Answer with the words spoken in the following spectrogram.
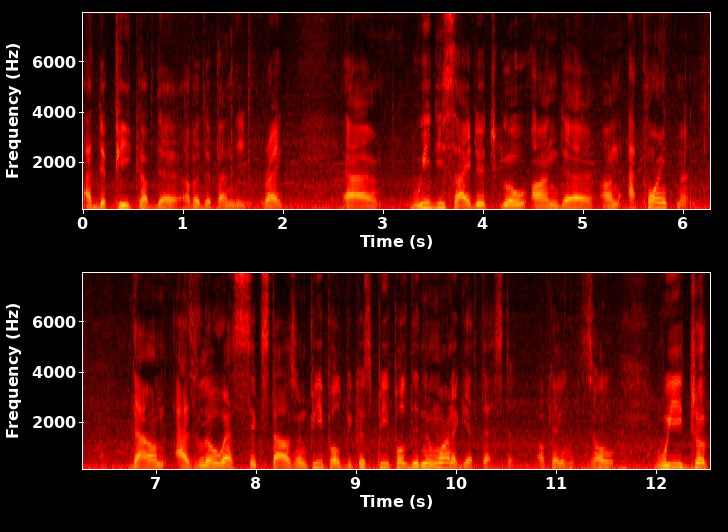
at the peak of the, of the pandemic, right? Uh, we decided to go on, the, on appointment down as low as 6,000 people because people didn't want to get tested. Okay, so we took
